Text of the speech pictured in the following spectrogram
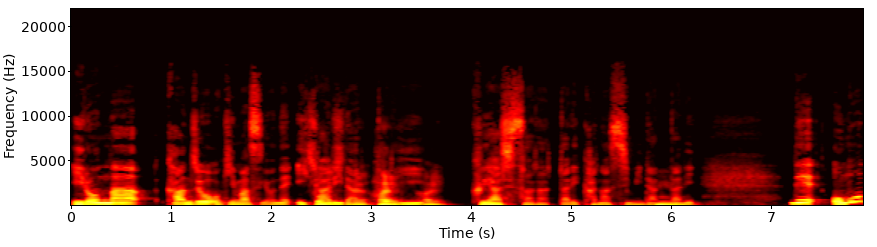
いろんな感情起きますよね。怒りだったり、ねはい。はい。悔しさだったり、悲しみだったり。で、思っ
